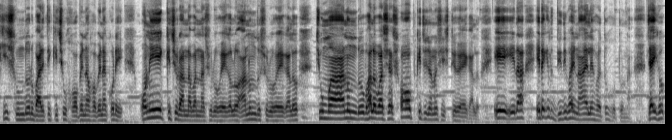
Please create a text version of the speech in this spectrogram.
কি সুন্দর বাড়িতে কিছু হবে না হবে না করে অনেক কিছু রান্নাবান্না শুরু হয়ে গেল, আনন্দ শুরু হয়ে গেল, চুমা, আনন্দ, ভালোবাসা সব কিছু যেন সৃষ্টি হয়ে গেল। এ, এরা, এটা কিন্তু দিদিভাই না এলে হয়তো হতো না। যাই হোক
